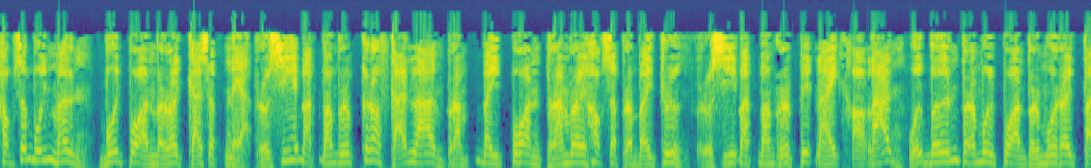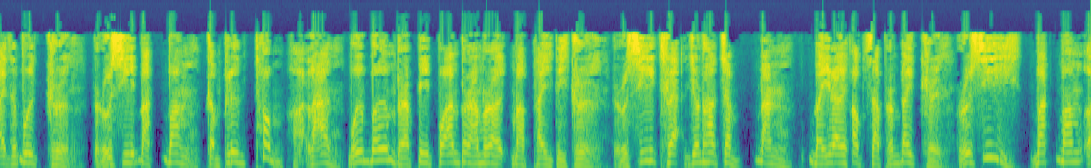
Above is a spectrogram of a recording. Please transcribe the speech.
61190នាក់រុស្ស៊ីបាត់បង់រថក្រោះកើនឡើង8568គ្រឿងរុស្ស៊ីបាត់បង់រថពាកដែកហក់ឡើង16681គ្រឿងរុស្ស៊ីបាត់បង់កំភ្លើងធំហក់ឡើង17522គ្រឿងរុស្ស៊ីធ្លាក់យន្តហោះចម្បាំង368គ្រឿងរុស្ស៊ីបាត់បង់អ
